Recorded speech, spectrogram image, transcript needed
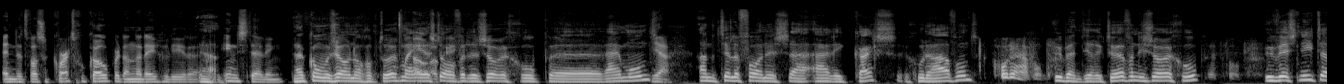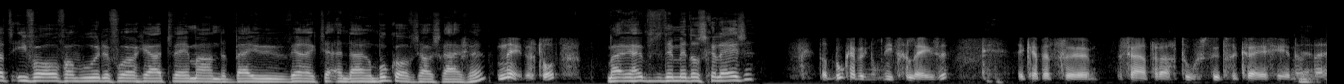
en dat was een kwart goedkoper dan de reguliere Ja. instelling. Daar komen we zo nog op terug. Maar Oh, eerst over de zorggroep eh Rijnmond. Ja. Aan de telefoon is eh Arie Kars. Goedenavond. Goedenavond. U bent directeur van die zorggroep. Dat klopt. U wist niet dat Ivo van Woerden vorig jaar twee maanden bij u werkte... en daar een boek over zou schrijven, hè? Nee, dat klopt. Maar u heeft het inmiddels gelezen? Dat boek heb ik nog niet gelezen. Ik heb het eh, zaterdag toegestuurd gekregen in een, eh,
